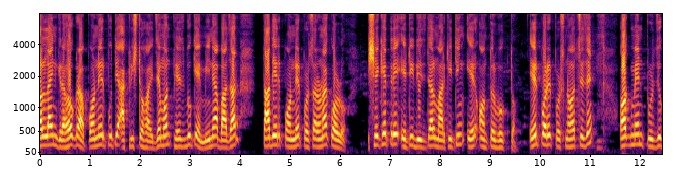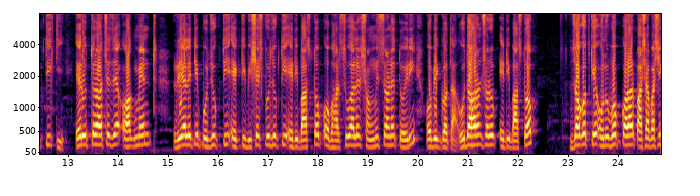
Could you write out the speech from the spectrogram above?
অনলাইন গ্রাহকরা পণ্যের প্রতি আকৃষ্ট হয়। যেমন ফেসবুকে মিনা বাজার তাদের পণ্যের প্রচারণা করল। সেক্ষেত্রে এটি ডিজিটাল মার্কেটিং এর অন্তর্ভুক্ত। এরপরের প্রশ্ন হচ্ছে যে অগমেন্ট প্রযুক্তি কি? এর উত্তর হচ্ছে যে অগমেন্ট রিয়েলিটি প্রযুক্তি একটি বিশেষ প্রযুক্তি। এটি বাস্তব ও ভার্চুয়ালের সংমিশ্রণে তৈরি অভিজ্ঞতা। উদাহরণস্বরূপ, এটি বাস্তব জগৎকে অনুভব করার পাশাপাশি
